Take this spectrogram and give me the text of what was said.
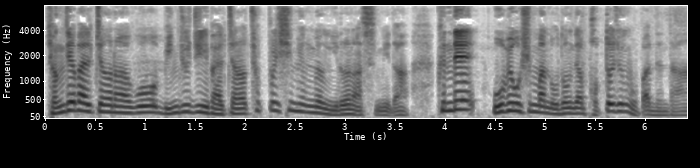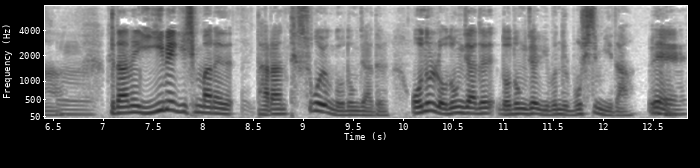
경제 발전하고 민주주의 발전하고 촛불 시민혁명이 일어났습니다. 근데 550만 노동자는 법도 적용 못 받는다. 음. 그다음에 220만에 달한 특수고용 노동자들 오늘 노동자들 노동절 이분들 못 씁니다. 왜?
